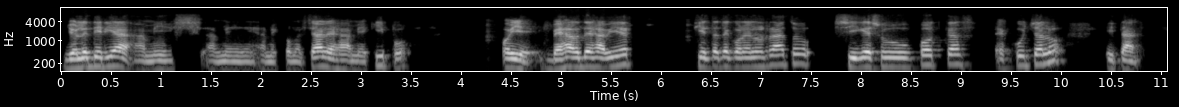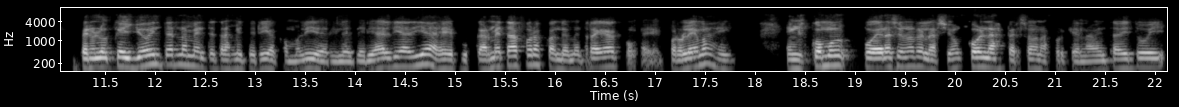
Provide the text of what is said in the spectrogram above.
Yo les diría a mis, a, mi, a mis comerciales, a mi equipo, oye, ve a de Javier, siéntate con él un rato, sigue su podcast, escúchalo y tal. Pero lo que yo internamente transmitiría como líder y les diría el día a día es buscar metáforas cuando me traiga eh, problemas en, en, cómo poder hacer una relación con las personas, porque en la venta de B2B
